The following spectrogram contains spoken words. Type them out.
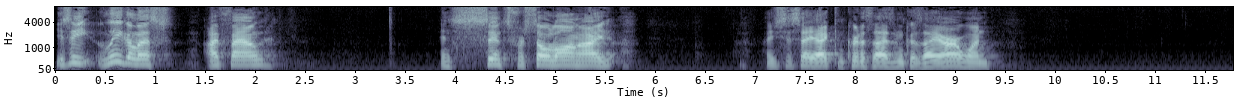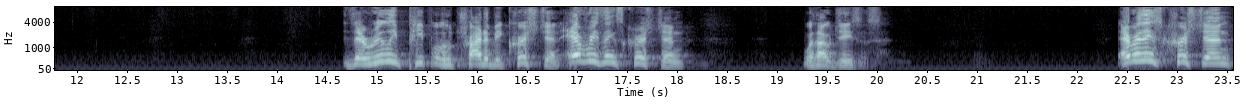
You see, legalists, I've found, and since for so long I, I used to say I can criticize them because I are one. They're really people who try to be Christian. Everything's Christian without Jesus. Everything's Christian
